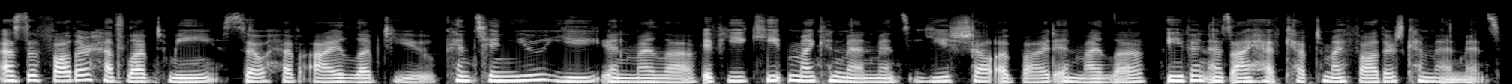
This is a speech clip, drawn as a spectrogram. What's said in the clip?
As the Father hath loved me, so have I loved you. Continue ye in my love. If ye keep my commandments, ye shall abide in my love, even as I have kept my Father's commandments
